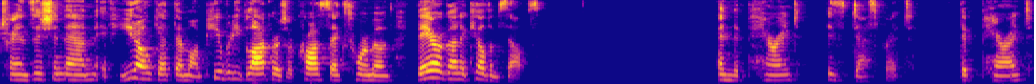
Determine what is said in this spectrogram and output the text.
transition them, if you don't get them on puberty blockers or cross sex hormones, they are going to kill themselves. and the parent is desperate. The parent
